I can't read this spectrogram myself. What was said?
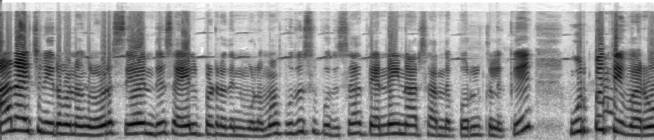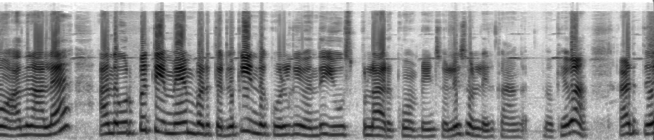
ஆராய்ச்சி நிறுவனங்களோட சேர்ந்து செயல்படுறதன் மூலமாக புதுசு புதுசாக தென்னை நார் சார்ந்த பொருட்களுக்கு உற்பத்தி வரும். அதனால் அந்த உற்பத்தியை மேம்படுத்துறதுக்கு இந்த கொள்கை வந்து யூஸ்ஃபுல்லாக இருக்கும் அப்படின்னு சொல்லி சொல்லியிருக்காங்க. ஓகேவா அடுத்து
